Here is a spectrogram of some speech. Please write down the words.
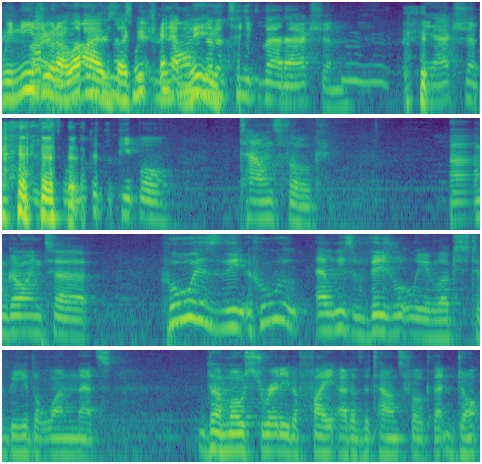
we need you in our Alright, lives. Like we can't now I'm gonna take that action. The action is to look at the people, townsfolk. I'm going to. Who is the who at least visually looks to be the one that's the most ready to fight out of the townsfolk that don't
